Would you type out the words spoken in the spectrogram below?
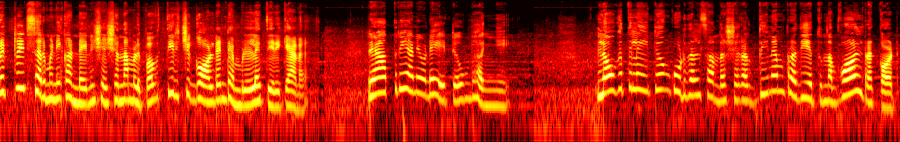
റിട്രീറ്റ് സെറമണി കണ്ടതിന് ശേഷം നമ്മളിപ്പോൾ തിരിച്ച് ഗോൾഡൻ ടെമ്പിളിൽ എത്തിയിരിക്കുകയാണ്. രാത്രിയാണ് ഇവിടെ ഏറ്റവും ഭംഗി. ലോകത്തിലെ ഏറ്റവും കൂടുതൽ സന്ദർശകർ ദിനം പ്രതി എത്തുന്ന world record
